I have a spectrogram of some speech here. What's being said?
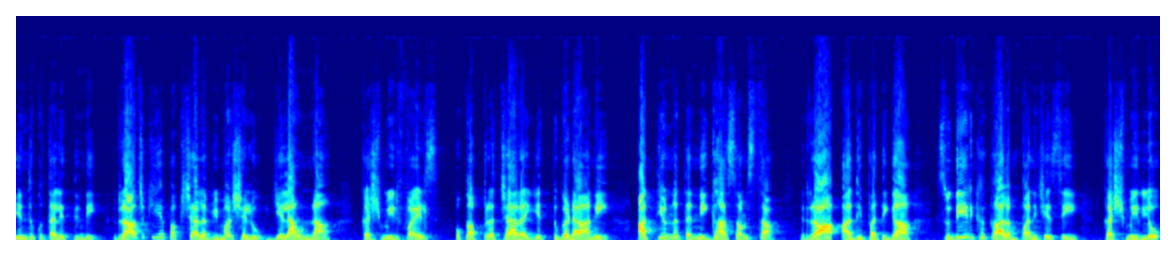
ఎందుకు తలెత్తింది? రాజకీయ పక్షాల విమర్శలు ఎలా ఉన్నా కశ్మీర్ ఫైల్స్ ఒక ప్రచార ఎత్తుగడ అని అత్యున్నత నిఘా సంస్థ రా అధిపతిగా సుదీర్ఘకాలం పనిచేసి కశ్మీర్లో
